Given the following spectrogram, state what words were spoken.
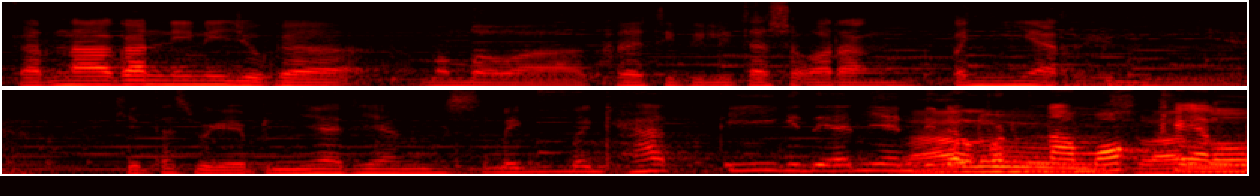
karena kan ini juga membawa kredibilitas seorang penyiar gitu. Iya. Kita sebagai penyiar yang sebaik-baik hati gitu kan yang tidak pernah mokel. selalu.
